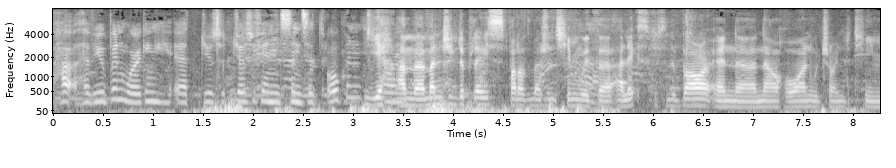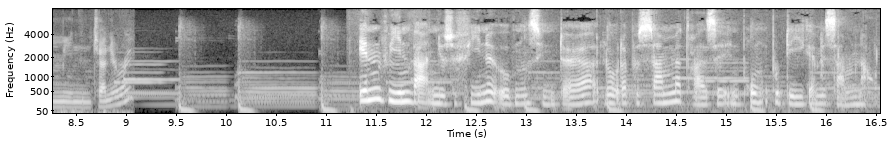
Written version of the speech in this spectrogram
how, have you been working at Jos- Josephine since it opened? Yeah, I'm uh, managing the place, part of the management team with uh, Alex, who's in the bar, and uh, now Juan, who joined the team in January. Inden vinbaren Josefine åbnede sine døre, lå der på samme adresse en brun bodega med samme navn.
